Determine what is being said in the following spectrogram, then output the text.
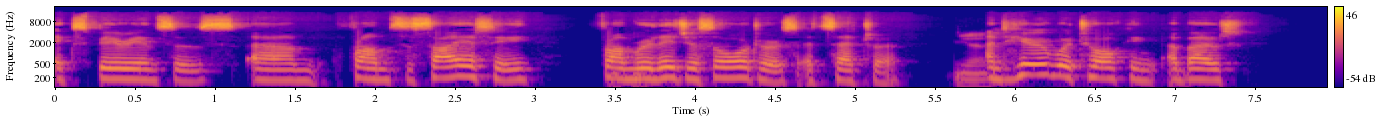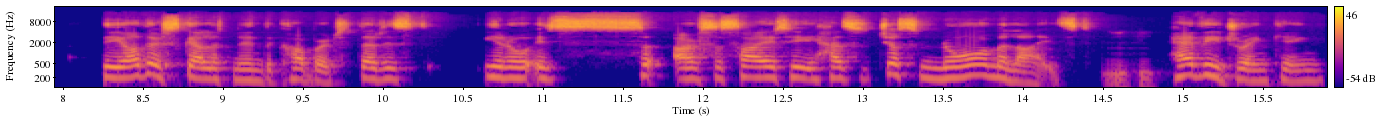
experiences um, from society, from religious orders, etc. Yes. And here we're talking about the other skeleton in the cupboard that is, you know, is our society has just normalized Mhm. heavy drinking,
